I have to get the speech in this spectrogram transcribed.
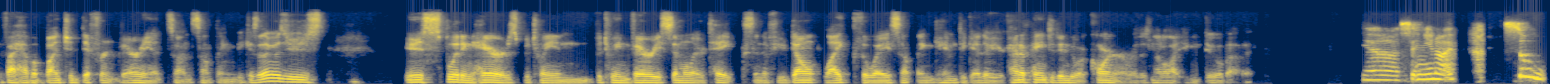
if I have a bunch of different variants on something because otherwise you're just you're just splitting hairs between between very similar takes. And if you don't like the way something came together you're kind of painted into a corner where there's not a lot you can do about it. Yes and you know I, so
